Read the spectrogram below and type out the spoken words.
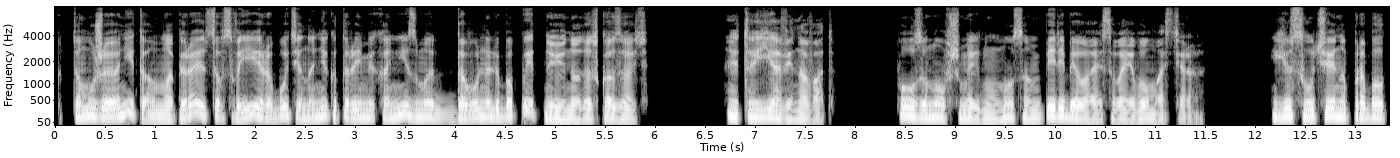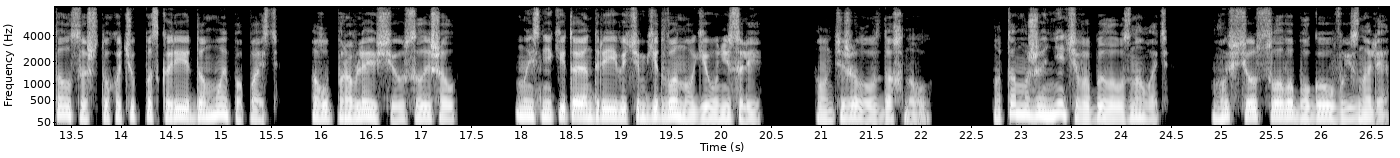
К тому же они там опираются в своей работе на некоторые механизмы, довольно любопытные, надо сказать». «Это я виноват», — Ползунов шмыгнул носом, перебивая своего мастера. «Я случайно проболтался, что хочу поскорее домой попасть, а управляющий услышал. Мы с Никитой Андреевичем едва ноги унесли». Он тяжело вздохнул. «Но там уже нечего было узнавать. Мы все, слава богу, вызнали».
